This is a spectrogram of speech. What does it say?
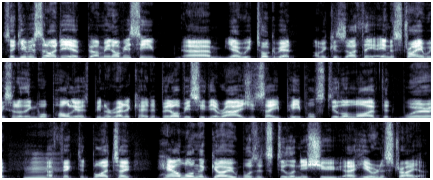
So give us an idea. I mean, obviously, um, you know, we talk about, I mean, because I think in Australia we sort of think, well, polio has been eradicated, but obviously there are, as you say, people still alive that were mm. affected by it. So how long ago was it still an issue uh, here in Australia?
